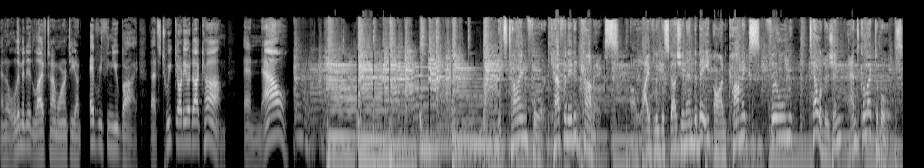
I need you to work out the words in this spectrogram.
and a limited lifetime warranty on everything you buy. That's tweakedaudio.com. And now, It's time for Caffeinated Comics, a lively discussion and debate on comics, film, television, and collectibles,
